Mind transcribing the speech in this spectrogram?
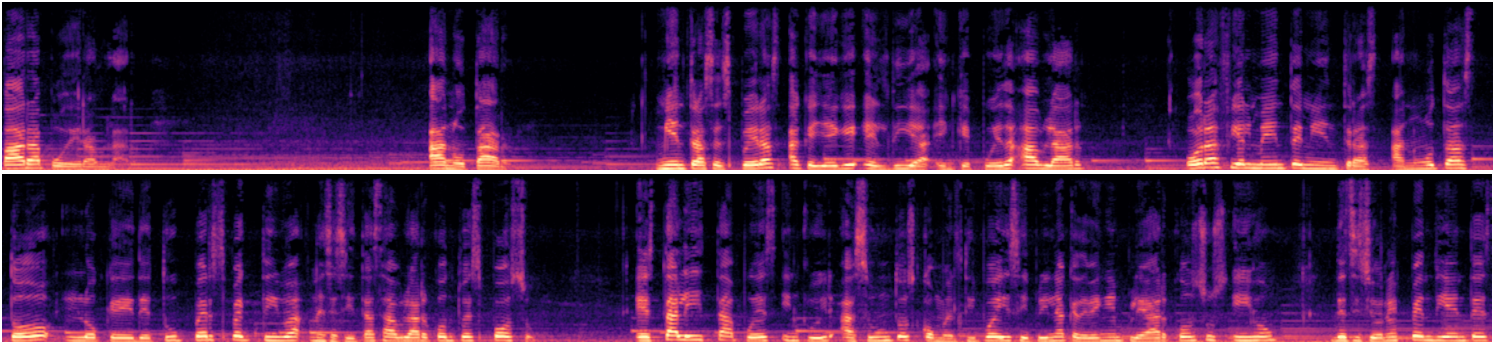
para poder hablar. Anotar. Mientras esperas a que llegue el día en que pueda hablar, ora fielmente mientras anotas todo lo que desde tu perspectiva necesitas hablar con tu esposo. Esta lista puedes incluir asuntos como el tipo de disciplina que deben emplear con sus hijos, decisiones pendientes,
